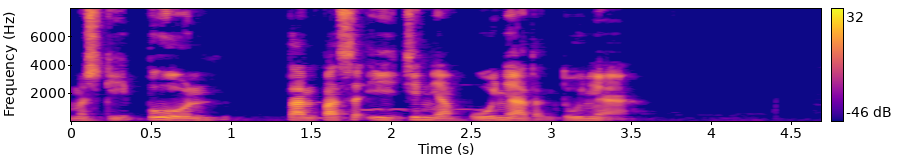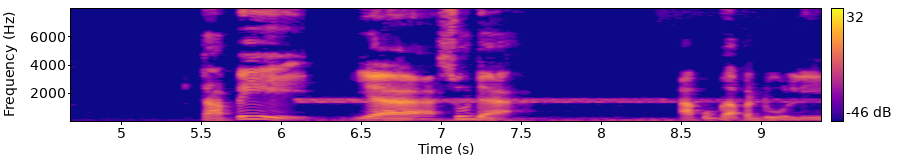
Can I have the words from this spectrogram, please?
Meskipun tanpa seizin yang punya, tentunya. Tapi ya sudah, aku gak peduli.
